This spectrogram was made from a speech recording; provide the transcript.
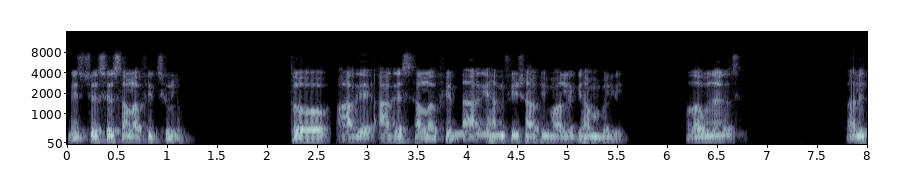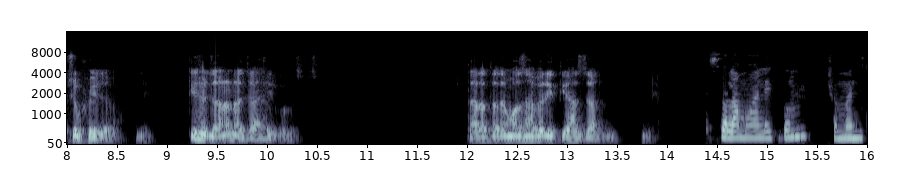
নিশ্চয়ই সে সালাফি ছিল। তো আগে আগে সালাফি না আগে হানফি সাফি মালিক হাম্বলি? কথা বোঝা গেছে? তাহলে চুপ হয়ে যাবে। কিছু জানে না জাহেলগুলো তারা তাদের মজাবের ইতিহাস জানেন আসসালামু আলাইকুম সম্মানিত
